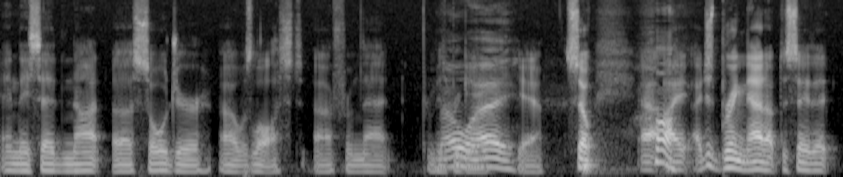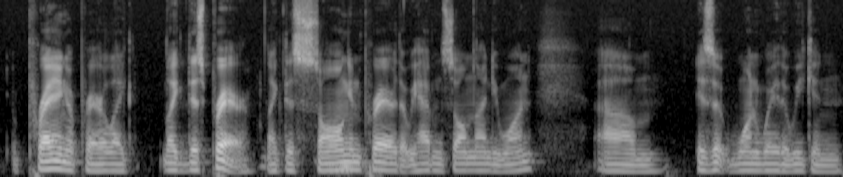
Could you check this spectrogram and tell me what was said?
And they said not a soldier uh, was lost uh, from that, from his No brigade. way. Yeah. So uh, Huh. I, I just bring that up to say that praying a prayer like like this prayer, like this song and prayer that we have in Psalm 91, um, is it one way that we can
